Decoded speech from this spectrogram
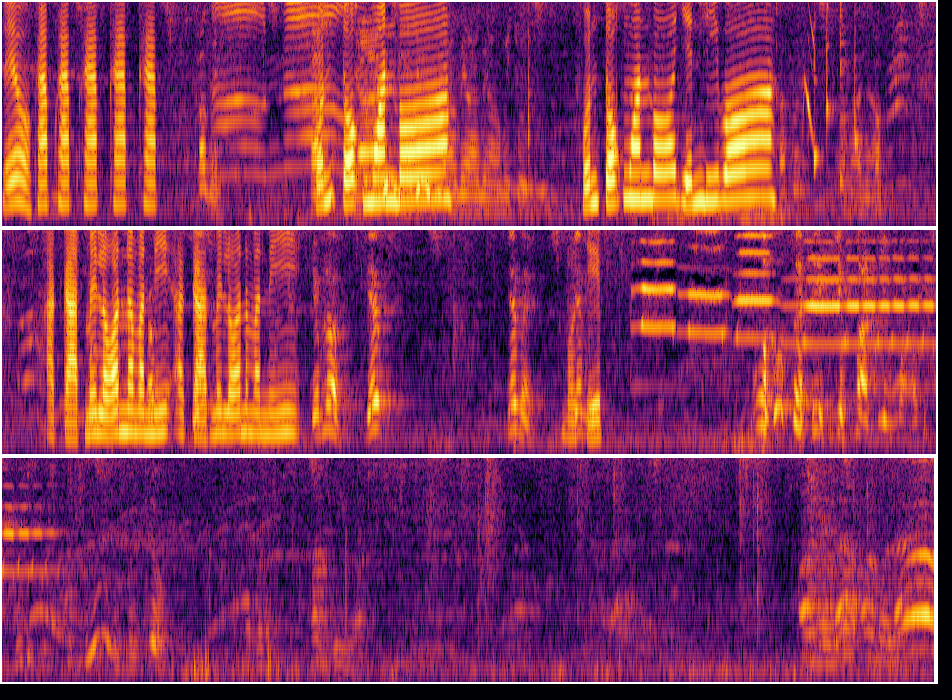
เร็วครับครับครับครับครับฝนตกมวนบ่ไม่เอฝนตกมวนบอเย็นดีบอ ครับเอาเอา อากาศไม่ร้อนนะวันนี้ อากาศไม่ร้อนนะวันนี้ เจ็บเลยเจ็บ เจ็บไหมบอเจ็บโอ้ยเจ็บปากเจ็บหมาอืมมันเกี่ยวเอาหมดแล้วเอาหมดแล้ว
